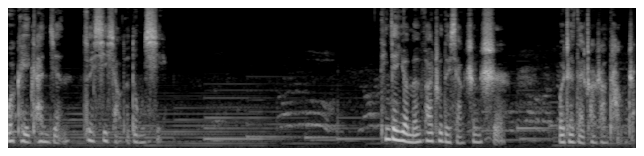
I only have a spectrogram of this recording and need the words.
我可以看见最细小的东西。听见院门发出的响声时，我正在床上躺着。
